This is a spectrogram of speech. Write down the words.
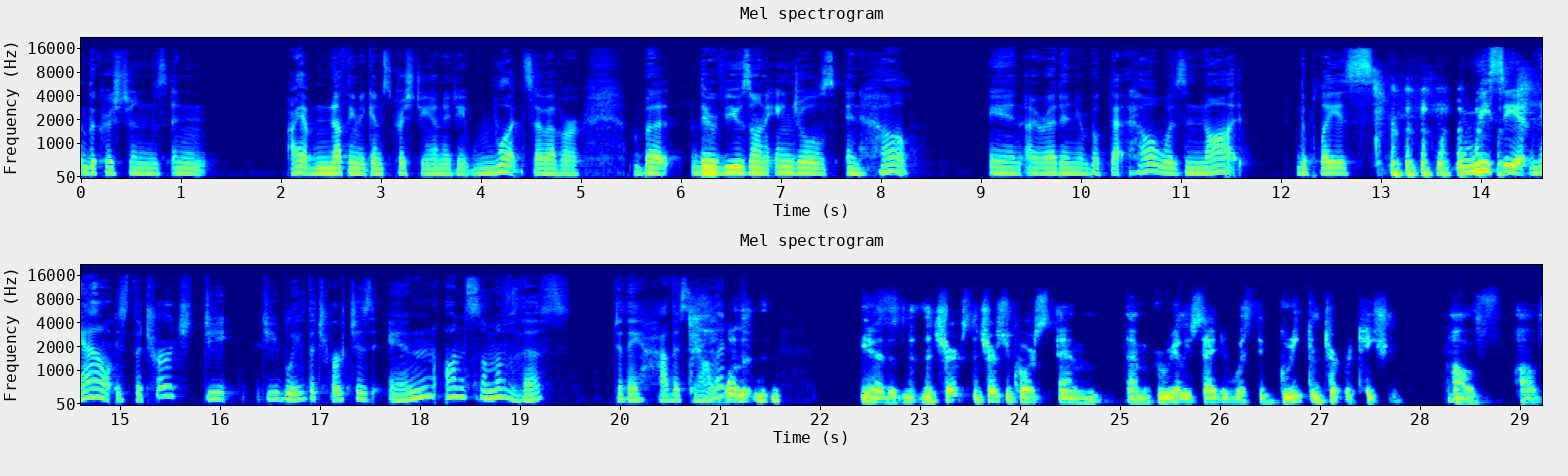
the Christians and I have nothing against Christianity whatsoever, but their mm. views on angels and hell and I read in your book that hell was not the place we see it now. Is the church? Do you, do you believe the church is in on some of this? Do they have this knowledge? Well, the, yeah, the, the church, the church, of course, um, um, really sided with the Greek interpretation mm-hmm. of of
